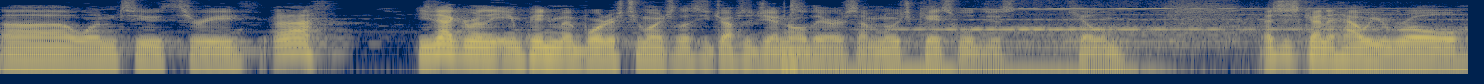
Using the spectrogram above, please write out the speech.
Uh, one, two, three. Ah, he's not gonna really impinge my borders too much unless he drops a general there or something, in which case we'll just kill him. That's just kind of how we roll.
